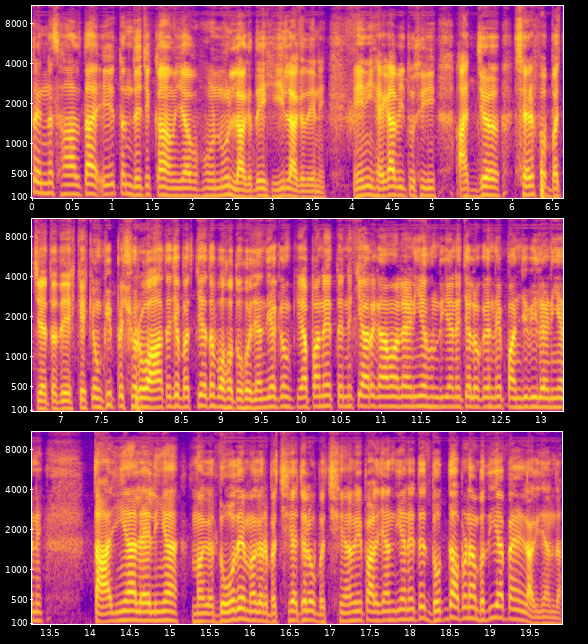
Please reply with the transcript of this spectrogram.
3 ਸਾਲ ਤਾਂ ਇਹ ਧੰਦੇ 'ਚ ਕਾਮਯਾਬ ਹੋਣ ਨੂੰ ਲੱਗਦੇ ਹੀ ਲੱਗਦੇ ਨੇ। ਇਹ ਨਹੀਂ ਹੈਗਾ ਵੀ ਤੁਸੀਂ ਅੱਜ ਸਿਰਫ ਬੱਚਤ ਦੇਖ ਕੇ, ਕਿਉਂਕਿ ਸ਼ੁਰੂਆਤ 'ਚ ਬੱਚਤ ਬਹੁਤ ਹੋ ਜਾਂਦੀ ਆ, ਕਿਉਂਕਿ ਆਪਾਂ ਨੇ 3-4 ਗਾਵਾਂ ਲੈਣੀਆਂ ਹੁੰਦੀਆਂ ਨੇ, ਚਲੋ ਕਿਸੇ ਨੇ 5 ਵੀ ਲੈਣੀਆਂ ਨੇ। ਤਾਜ਼ੀਆਂ ਲੈ ਲੀਆਂ ਮਗਰ ਦੋ ਦੇ ਮਗਰ ਬੱਚੀਆਂ ਚਲੋ ਬੱਚੀਆਂ ਵੀ ਪਲ ਜਾਂਦੀਆਂ ਨੇ ਤੇ ਦੁੱਧ ਆਪਣਾ ਵਧੀਆ ਪੈਣ ਲੱਗ ਜਾਂਦਾ।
